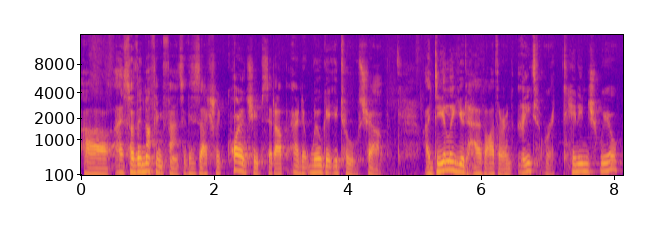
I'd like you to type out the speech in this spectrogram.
Uh, so they're nothing fancy, this is actually quite a cheap setup and it will get your tools sharp. Ideally you'd have either an 8 or a 10 inch wheel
